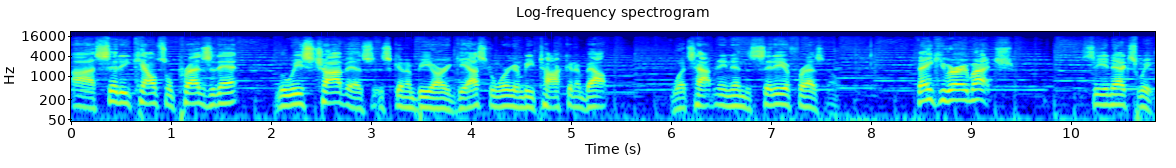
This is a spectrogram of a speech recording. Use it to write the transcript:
Uh, City Council President Luis Chavez is going to be our guest, and we're going to be talking about what's happening in the city of Fresno. Thank you very much. See you next week.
